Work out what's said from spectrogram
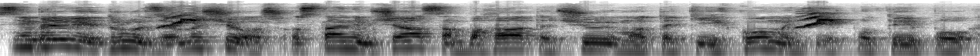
Всім привіт, друзі! Ну що ж, останнім часом багато чуємо таких коментів по типу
